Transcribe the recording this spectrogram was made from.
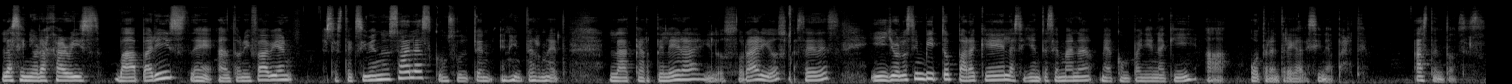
La señora Harris va a París de Anthony Fabian. Se está exhibiendo en salas, consulten en internet la cartelera y los horarios, las sedes, y yo los invito para que la siguiente semana me acompañen aquí a otra entrega de cine aparte. Hasta entonces.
